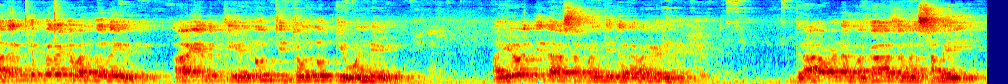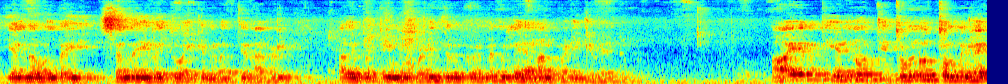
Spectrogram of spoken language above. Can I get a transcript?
அதற்கு பிறகு வந்தது ஆயிரத்தி எண்ணூற்றி தொண்ணூற்றி ஒன்றில் அயோத்திதாச பண்டிதர் அவர்கள் திராவிட மகாஜன சபை என்ற ஒன்றை சென்னையிலே துவக்கி நடத்தினார்கள். அதை பற்றி நீங்கள் படித்திருக்க வேண்டும் இல்லையானால் படிக்க வேண்டும். ஆயிரத்தி எண்ணூற்றி தொண்ணூத்தொன்னிலே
